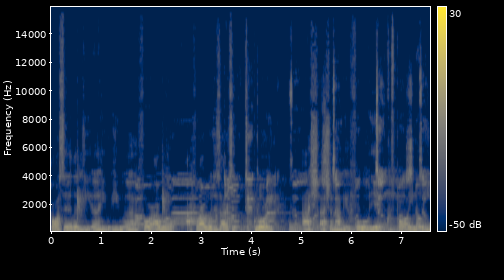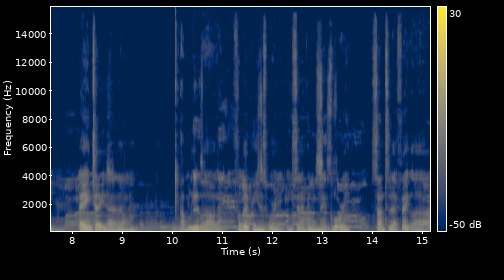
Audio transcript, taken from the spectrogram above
Paul said, look, he uh, he he uh, for I will for I will desire to, to glory, I, sh- I shall not be a fool. Yeah, because Paul, you know, he they tell you that um, I believe uh Philippians where he, said, if any man glory, something to that effect, uh,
